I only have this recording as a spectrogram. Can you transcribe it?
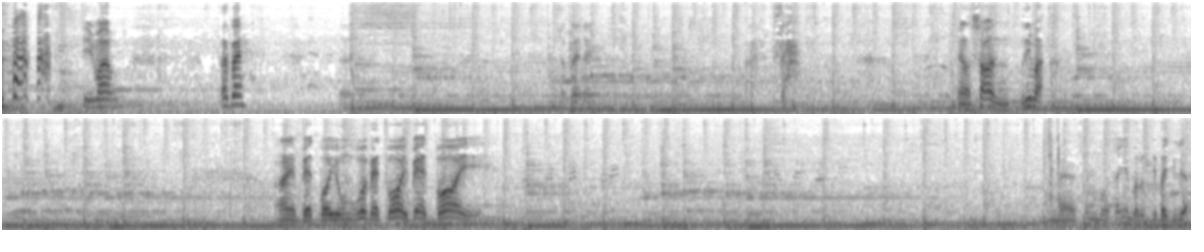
Imam. Teteh. Ah, bisa. Nelson 5. Ay, bad boy yung ko, bad boy, bad boy. Nelson botanya baru tiba juga.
